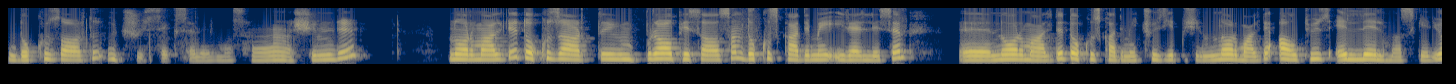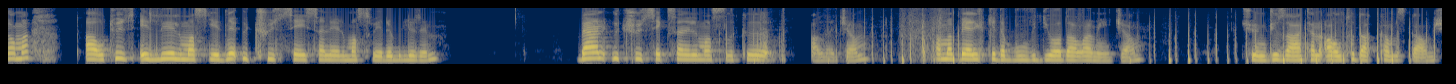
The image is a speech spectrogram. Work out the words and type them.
9 artı 380 elmas. Ha, şimdi normalde 9 artı Brawl Pass'i alsam 9 kademe ilerlesem e, normalde 9 kademe 270 elmas normalde 650 elmas geliyor ama 650 elmas yerine 380 elmas verebilirim. Ben 380 elmaslıkı alacağım. Ama belki de bu videoda alamayacağım. Çünkü zaten 6 dakikamız kalmış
